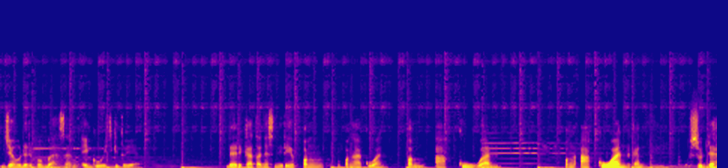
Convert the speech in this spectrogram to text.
jauh dari pembahasan egois gitu ya. Dari katanya sendiri peng, pengakuan. Pengakuan. Pengakuan kan? Sudah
